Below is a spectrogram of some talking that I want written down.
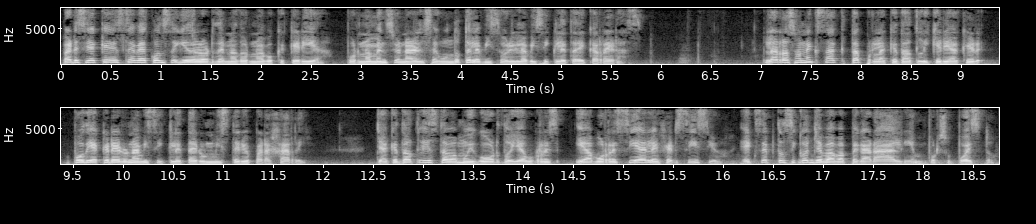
Parecía que éste había conseguido el ordenador nuevo que quería, por no mencionar el segundo televisor y la bicicleta de carreras. La razón exacta por la que Dudley quería que podía querer una bicicleta era un misterio para Harry, ya que Dudley estaba muy gordo y, y aborrecía el ejercicio, excepto si conllevaba pegar a alguien, por supuesto.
